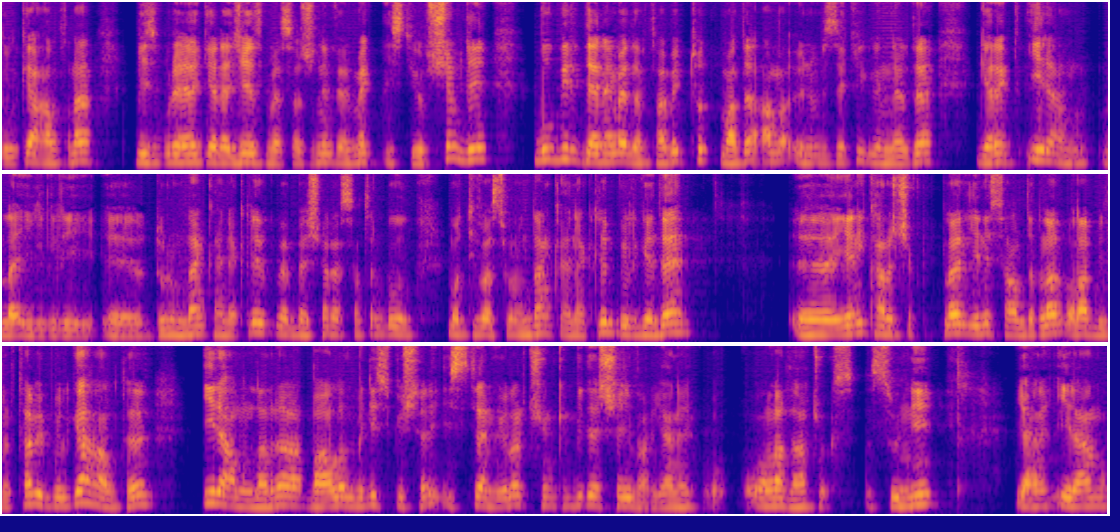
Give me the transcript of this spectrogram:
bölge halkına biz buraya geleceğiz mesajını vermek istiyor. Şimdi bu bir denemedir. Tabi tutmadı ama önümüzdeki günlerde gerek İran'la ilgili e, durumdan kaynaklı ve Beşar Esad'ın bu motivasyonundan kaynaklı bölgede yeni karışıklıklar, yeni saldırılar olabilir. Tabi bölge halkı İranlılara bağlı milis güçleri istemiyorlar. Çünkü bir de şey var yani onlar daha çok Sunni yani İranlı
